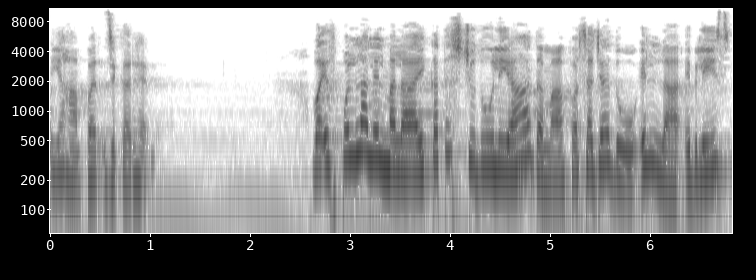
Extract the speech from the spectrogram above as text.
یہاں پر ذکر ہے۔ وہ ملائی فسجد اللہ ابلیس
